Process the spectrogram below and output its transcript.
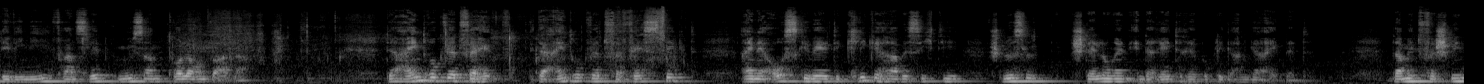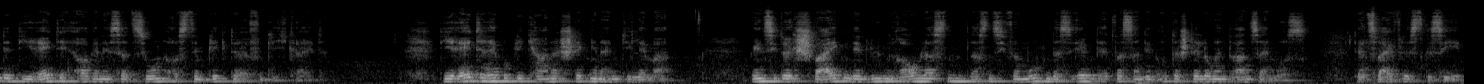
Levini, Franz Lipp, Mühsam, Toller und Wagner. Der Eindruck, wird der Eindruck wird verfestigt, eine ausgewählte Clique habe sich die Schlüsselstellungen in der Räterepublik angeeignet. Damit verschwindet die Räteorganisation aus dem Blick der Öffentlichkeit. Die Räterepublikaner stecken in einem Dilemma. Wenn sie durch Schweigen den Lügen Raum lassen, lassen sie vermuten, dass irgendetwas an den Unterstellungen dran sein muss. Der Zweifel ist gesät.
